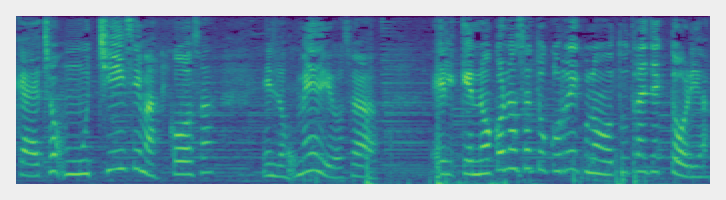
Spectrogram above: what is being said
que ha hecho muchísimas cosas en los medios, o sea, el que no conoce tu currículum o tu trayectoria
